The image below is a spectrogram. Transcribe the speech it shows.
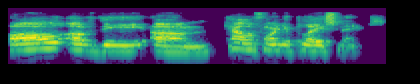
all of the um, California place names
